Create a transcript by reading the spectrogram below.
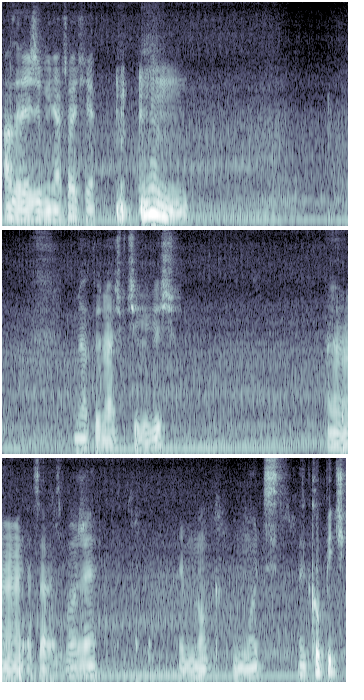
ale leży mi na czasie. na to najszybciej wywieźć. Eee, to całe zboże, mógł móc kupić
